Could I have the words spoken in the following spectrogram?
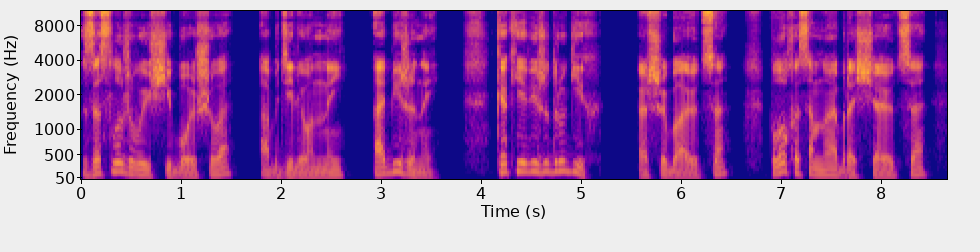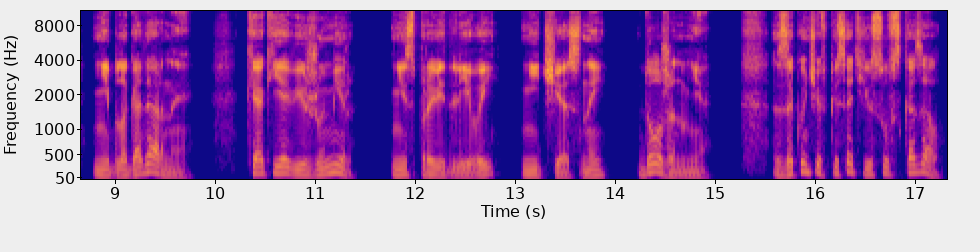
заслуживающий большего, обделенный, обиженный, как я вижу других, ошибаются, плохо со мной обращаются, неблагодарные. Как я вижу мир, несправедливый, нечестный, должен мне. Закончив писать, Юсуф сказал,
